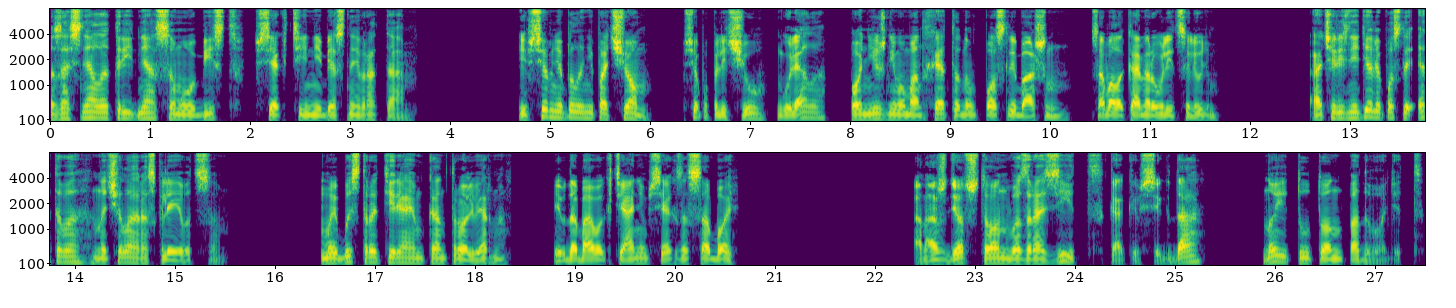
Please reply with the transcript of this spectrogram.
Засняла три дня самоубийств в секте «Небесные врата». И все мне было нипочем, все по плечу, гуляла по Нижнему Манхэттену после башен, совала камеру в лица людям. А через неделю после этого начала расклеиваться. Мы быстро теряем контроль, верно? И вдобавок тянем всех за собой. Она ждет, что он возразит, как и всегда, но и тут он подводит.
